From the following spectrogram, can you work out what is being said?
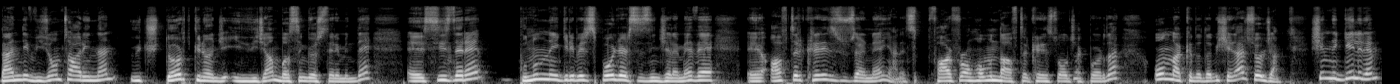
Ben de vizyon tarihinden 3-4 gün önce izleyeceğim basın gösteriminde. Ee, sizlere bununla ilgili bir spoilersiz inceleme ve e, after credits üzerine yani Far From Home'un da after credits olacak bu arada. Onun hakkında da bir şeyler söyleyeceğim. Şimdi gelelim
